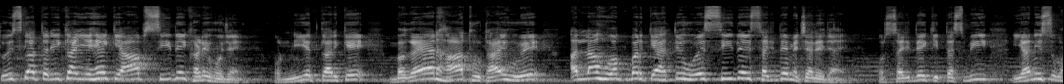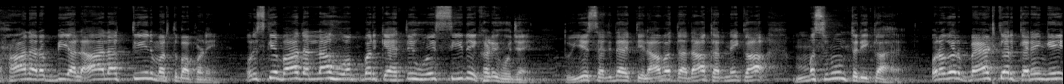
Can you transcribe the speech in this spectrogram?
तो इसका तरीका यह है कि आप सीधे खड़े हो जाएँ। और नियत करके बगैर हाथ उठाए हुए अल्लाह अकबर कहते हुए सीधे सजदे में चले जाएँ और सजदे की तस्बीह, यानी सुबहान रब्बी अला तीन मरतबा पढ़ें। और इसके बाद अल्लाह अकबर कहते हुए सीधे खड़े हो जाएँ। तो ये सजदा तिलावत अदा करने का मसनून तरीका है। और अगर बैठ कर करेंगे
